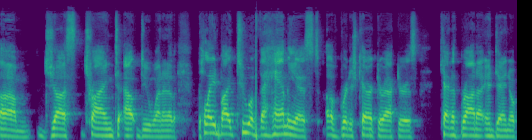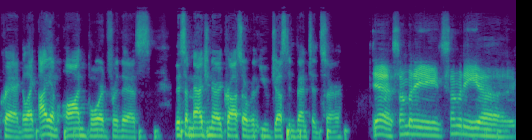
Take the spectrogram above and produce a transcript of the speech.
um, just trying to outdo one another. Played by two of the hammiest of British character actors, Kenneth Branagh and Daniel Craig. Like I am on board for this this imaginary crossover that you've just invented, sir. Yeah, somebody somebody uh,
